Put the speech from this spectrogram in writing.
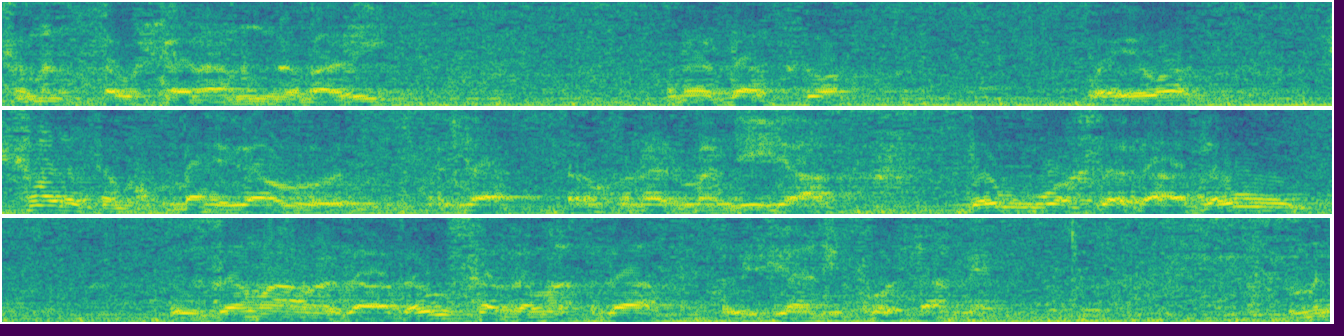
کە من ئەو شارانم لەبارەی هەنەردا کردوە و ئێوە شارەکەم بەهێلا لە هوەرمەندیدا لەو وەختەدا لەو زەمانەدا لەو سەردەمەدا ژیانی خۆشتان بێ من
